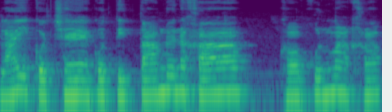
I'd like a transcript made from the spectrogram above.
ไลค์ กดแชร์ กดติดตามด้วยนะครับ ขอบคุณมากครับ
